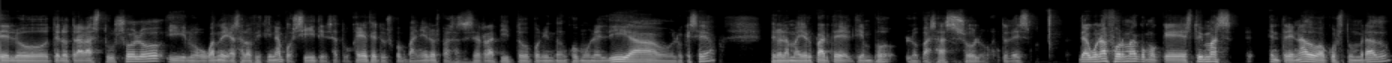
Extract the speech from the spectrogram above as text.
te lo, te lo tragas tú solo y luego cuando llegas a la oficina, pues sí, tienes a tu jefe, tus compañeros, pasas ese ratito poniendo en común el día o lo que sea, pero la mayor parte del tiempo lo pasas solo. Entonces, de alguna forma, como que estoy más entrenado o acostumbrado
